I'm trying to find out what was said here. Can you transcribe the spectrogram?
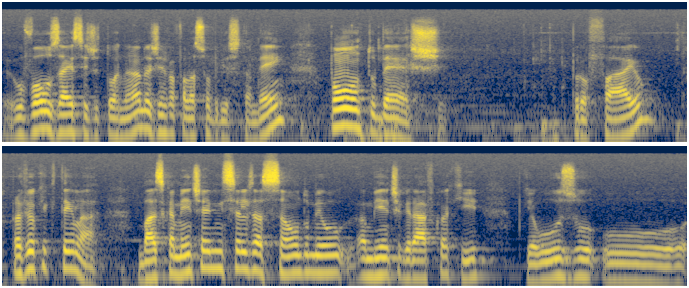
eu vou usar esse editor nano, a gente vai falar sobre isso também, ponto bash profile, para ver o que, que tem lá. Basicamente, é a inicialização do meu ambiente gráfico aqui, porque eu uso o.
